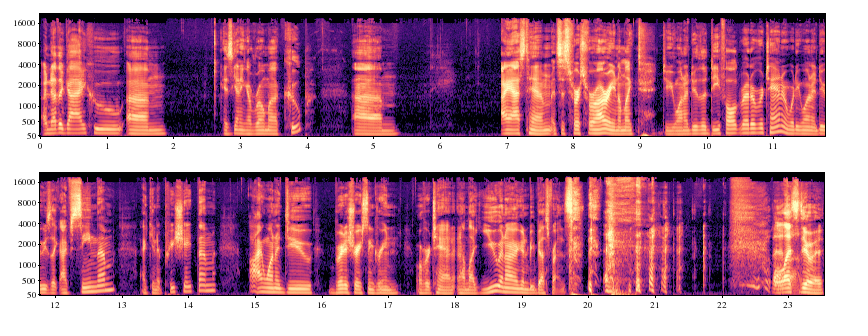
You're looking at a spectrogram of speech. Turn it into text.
another guy who um, is getting a Roma coupe. Um, I asked him, it's his first Ferrari, and I'm like, do you want to do the default red over tan, or what do you want to do? He's like, I've seen them, I can appreciate them. I want to do British racing green over tan, and I'm like, you and I are gonna be best friends. That's Let's awesome. do it.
